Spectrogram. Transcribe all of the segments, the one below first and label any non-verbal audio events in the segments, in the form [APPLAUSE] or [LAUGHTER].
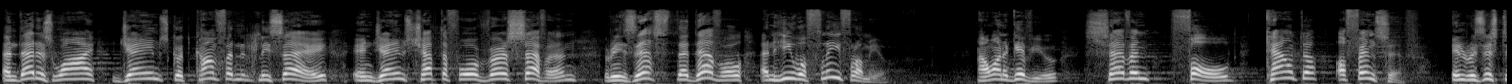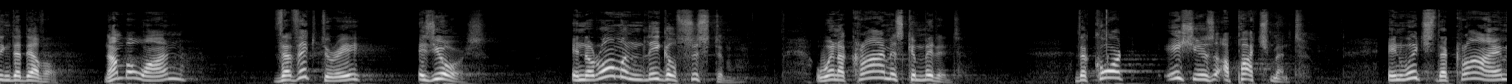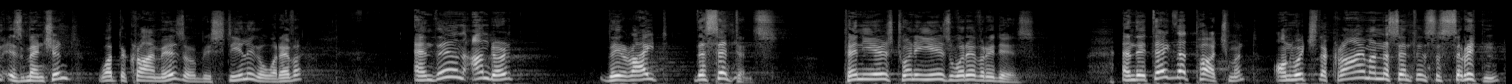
And that is why James could confidently say in James chapter 4, verse 7 resist the devil and he will flee from you. I want to give you sevenfold counter offensive in resisting the devil. Number one, the victory is yours. In the Roman legal system, when a crime is committed, the court issues a parchment in which the crime is mentioned, what the crime is, or be stealing or whatever, and then under it, they write the sentence 10 years, 20 years, whatever it is. And they take that parchment on which the crime and the sentence is written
